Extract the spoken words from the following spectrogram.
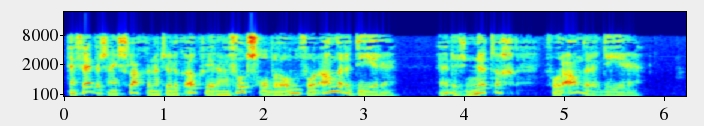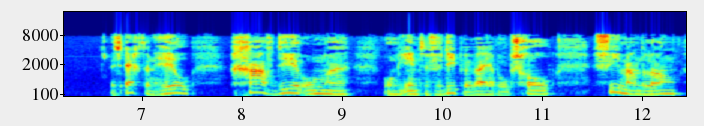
En verder zijn slakken natuurlijk ook weer een voedselbron voor andere dieren. Hè, dus nuttig voor andere dieren. Het is echt een heel gaaf dier om, om je in te verdiepen. Wij hebben op school vier maanden lang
